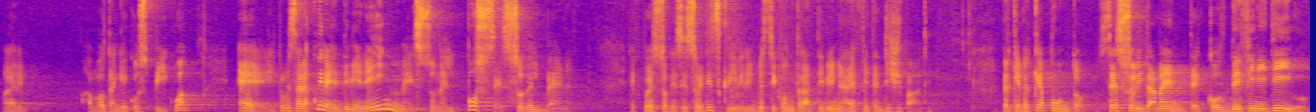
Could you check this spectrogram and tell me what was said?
magari a volte anche cospicua, e il promissario acquirente viene immesso nel possesso del bene. È questo che si è soliti scrivere in questi contratti preliminari a effetti anticipati. Perché? Perché appunto se solitamente col definitivo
